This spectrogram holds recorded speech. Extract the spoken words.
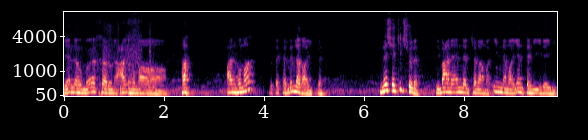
Liennehu müekharun anhuma. Ha. Anhuma mütekellimle gayipten. Ne şekil şöyle. Bimane ennel kelama innema yentehi ileyhi.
